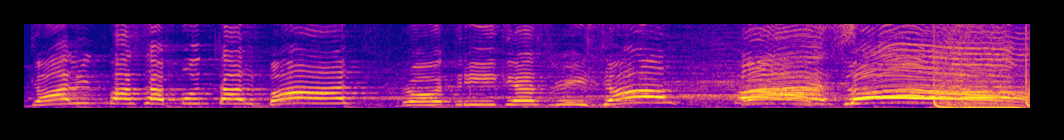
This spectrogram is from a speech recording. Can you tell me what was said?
Galing pa sa Montalban, Rodriguez Rizal, Pasok!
